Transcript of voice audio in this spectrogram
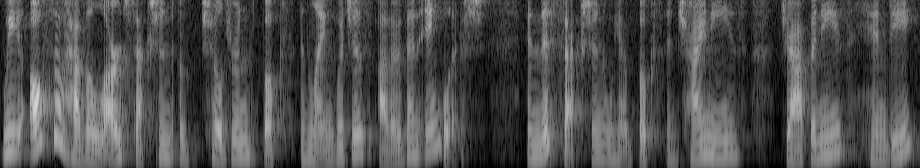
We also have a large section of children's books in languages other than English. In this section, we have books in Chinese, Japanese, Hindi,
